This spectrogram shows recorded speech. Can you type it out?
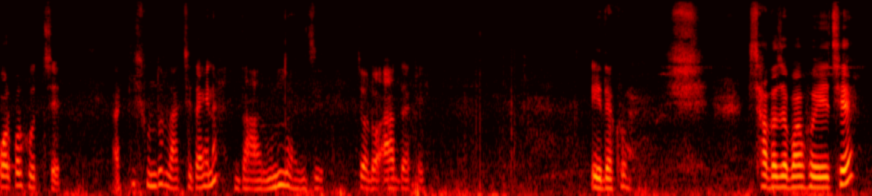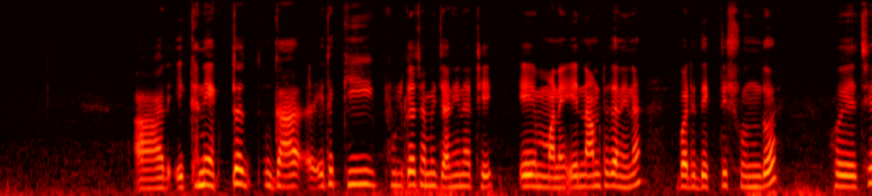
পরপর হচ্ছে। আর কি সুন্দর লাগছে, তাই না? দারুণ লাগছে। চলো আর দেখে এই দেখো, সাদা জবা হয়েছে। আর এখানে একটা গা, এটা কি ফুল গাছ আমি জানি না ঠিক। এ মানে এর নামটা জানি না বাট দেখতে সুন্দর হয়েছে।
